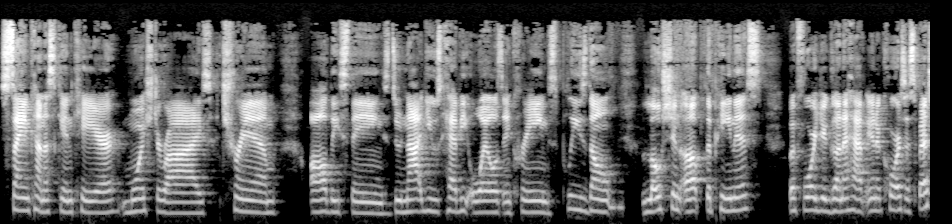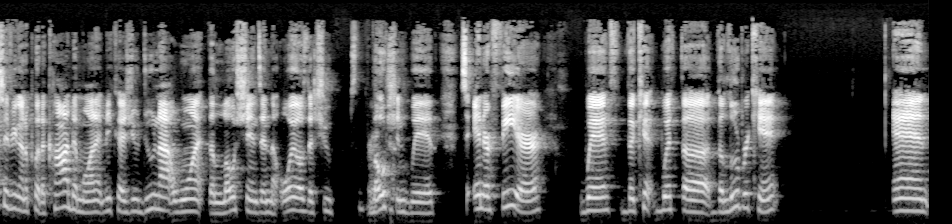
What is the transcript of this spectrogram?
same kind of skincare, moisturize, trim, all these things. Do not use heavy oils and creams. Please don't mm-hmm. lotion up the penis before you're going to have intercourse, especially if you're going to put a condom on it, because you do not want the lotions and the oils that you lotion with to interfere with the with the the lubricant and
